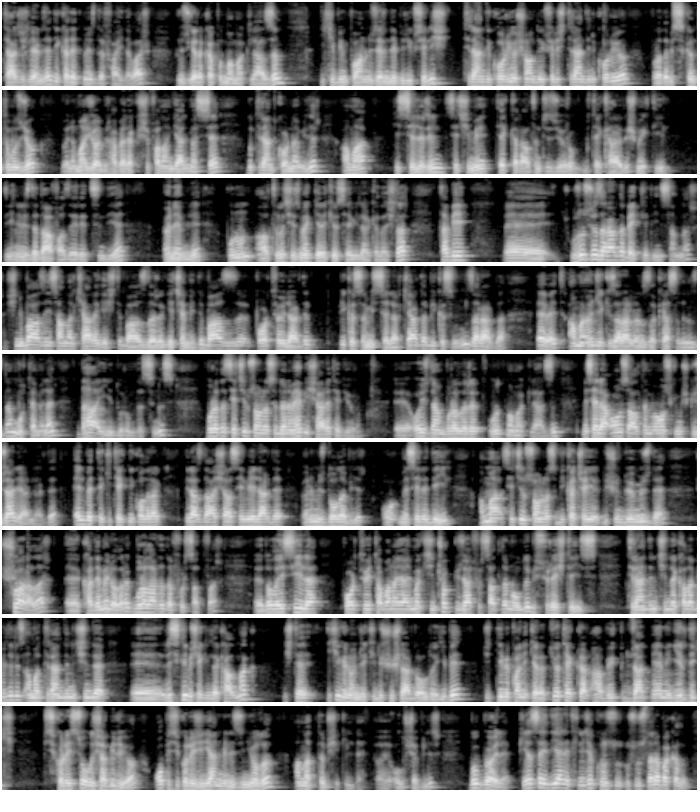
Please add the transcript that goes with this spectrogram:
tercihlerinize dikkat etmenizde fayda var. Rüzgara kapılmamak lazım. 2000 puanın üzerinde bir yükseliş trendi koruyor. Şu anda yükseliş trendini koruyor. Burada bir sıkıntımız yok. Böyle majör bir haber akışı falan gelmezse bu trend korunabilir. Ama hisselerin seçimi tekrar altını çiziyorum. Bu tekrar düşmek değil. Zihninizde daha fazla yer etsin diye. Önemli. Bunun altını çizmek gerekiyor sevgili arkadaşlar. Tabii e, uzun süre zararda bekledi insanlar. Şimdi bazı insanlar kâra geçti, bazıları geçemedi. Bazı portföylerde bir kısım hisseler kârda, bir kısım zararda. Evet ama önceki zararlarınızla kıyasladığınızda muhtemelen daha iyi durumdasınız. Burada seçim sonrası döneme hep işaret ediyorum. E, o yüzden buraları unutmamak lazım. Mesela ons altın ve ons gümüş güzel yerlerde. Elbette ki teknik olarak biraz daha aşağı seviyelerde önümüzde olabilir. O mesele değil. Ama seçim sonrası birkaç ayı düşündüğümüzde şu aralar e, kademeli olarak buralarda da fırsat var. E, dolayısıyla portföyü tabana yaymak için çok güzel fırsatların olduğu bir süreçteyiz. Trendin içinde kalabiliriz ama trendin içinde e, riskli bir şekilde kalmak işte iki gün önceki düşüşlerde olduğu gibi ciddi bir panik yaratıyor. Tekrar ha büyük bir düzeltmeye mi girdik psikolojisi oluşabiliyor. O psikolojiyi yenmenizin yolu anlattığım şekilde e, oluşabilir. Bu böyle. Piyasayı diğer etkileyecek husus- hususlara bakalım.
